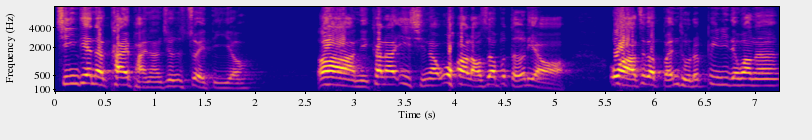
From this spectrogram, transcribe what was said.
今天的开盘呢，就是最低哦。啊，你看到疫情呢？哇，老师不得了哦。哇，这个本土的病例的话呢？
